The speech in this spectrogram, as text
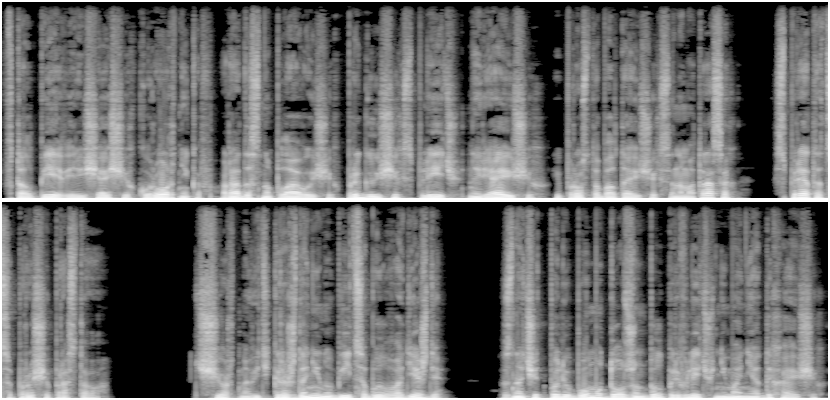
В толпе верещащих курортников, радостно плавающих, прыгающих с плеч, ныряющих и просто болтающихся на матрасах спрятаться проще простого. Черт, но ведь гражданин-убийца был в одежде. Значит, по-любому должен был привлечь внимание отдыхающих.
